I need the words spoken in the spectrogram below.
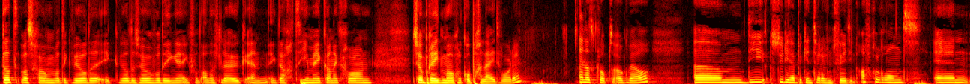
Dat was gewoon wat ik wilde. Ik wilde zoveel dingen. Ik vond alles leuk. En ik dacht, hiermee kan ik gewoon zo breed mogelijk opgeleid worden. En dat klopte ook wel. Um, die studie heb ik in 2014 afgerond. En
